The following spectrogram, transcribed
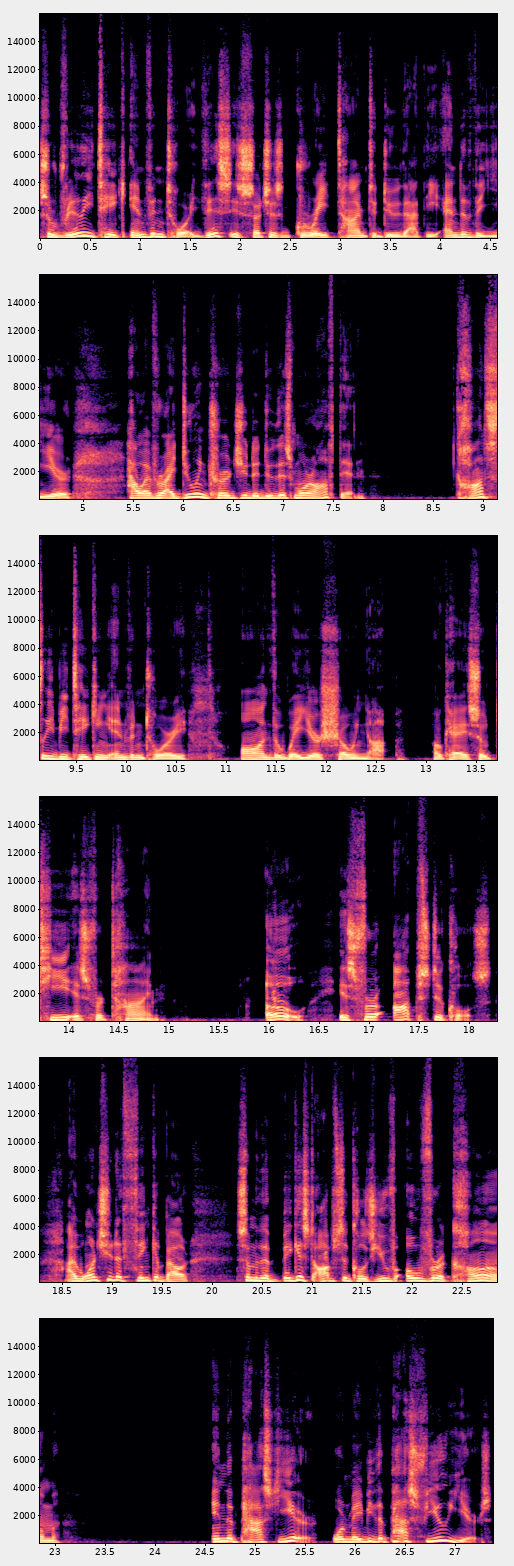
So, really take inventory. This is such a great time to do that, the end of the year. However, I do encourage you to do this more often. Constantly be taking inventory on the way you're showing up. Okay, so T is for time. O is for obstacles. I want you to think about some of the biggest obstacles you've overcome in the past year or maybe the past few years.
